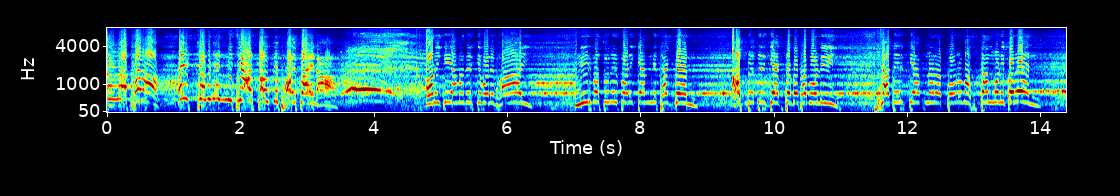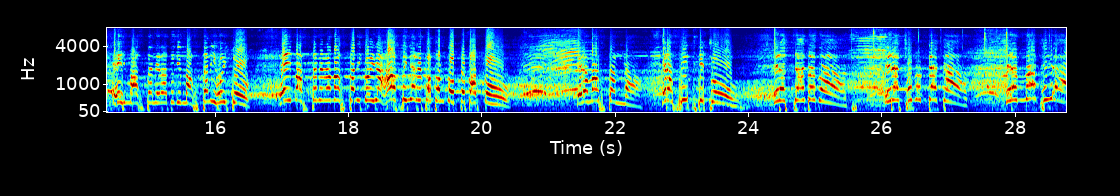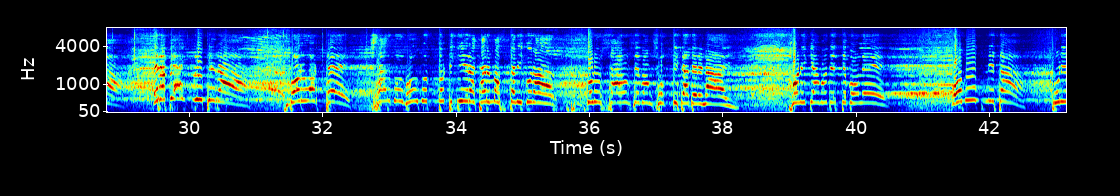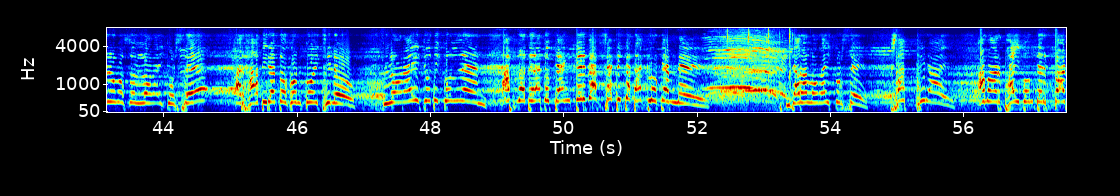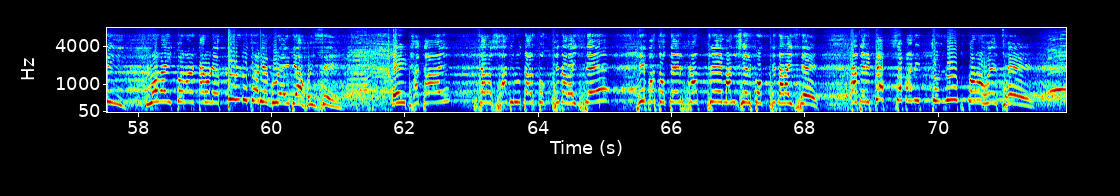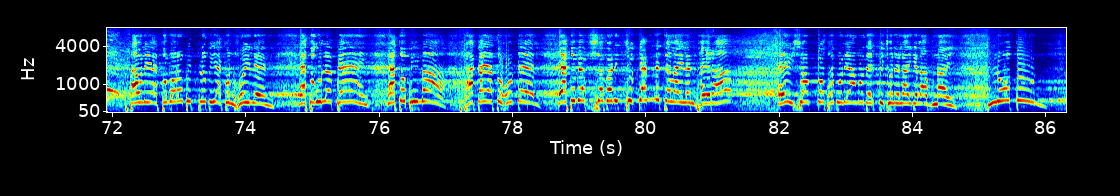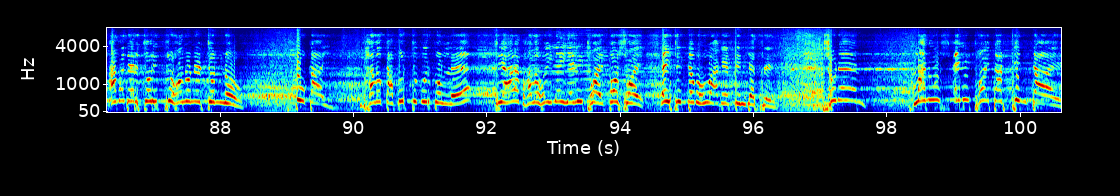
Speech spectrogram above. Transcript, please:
আল্লাহ ছাড়া এই জমিনের নিচে আর কাউকে ভয় পায় না। অনেকেই আমাদেরকে বলে, ভাই, নির্বাচনের পরে কেমনে থাকবেন? আপনাদেরকে একটা কথা বলি, যাদেরকে আপনারা বড় মাস্তান মনে করেন, এই মাস্তানেরা যদি মাস্তানি হইতো, এই মাস্তানেরা মাস্তানি কইরা হাসিনারে পতন করতে পারতো। এরা মাস্তান না, এরা সিটকে চোর এরা চাঁদাবাজ, এরা ছোট ডাকাত, এরা মাফিয়া, এরা ব্যাংক লুটেরা। বড় অর্থে সার্বভৌমত্ব টিকিয়ে রাখার মাস্তানি করার কোনো সাহস এবং শক্তি তাদের নাই। অনেকে আমাদেরকে বলে, অমুক নেতা পনেরো বছর লড়াই করছে, আর হাতিরা তখন কই ছিল? লড়াই যদি করলেন, আপনাদের এত ব্যাংকের ব্যবসা টিকে থাকল কেমনে? যারা লড়াই করছে, সাতক্ষীরায় আমার ভাই বোনদের বাড়ি লড়াই করার কারণে পুল্লুচারে ঘুরাই দেওয়া হয়েছে। এই ঢাকায় যারা স্বাধীনতার পক্ষে দাঁড়াইছে, হেফাজতের রাত্রে মানুষের পক্ষে দাঁড়াইছে, তাদের ব্যবসা বাণিজ্য লুট করা হয়েছে। তাহলে এত বড় বিপ্লবী এখন হইলেন, এতগুলো ব্যাংক এত বিমা, ঢাকায় এত হোটেল, এত ব্যবসা বাণিজ্য কেমনে চালাইলেন ভাইরা এই সব কথা বলে আমাদের পিছনে লাগে লাভ নাই। নতুন আমাদের চরিত্র হননের জন্য টোকাই, ভালো কাপড় চুপড় পরলে চেহারা ভালো হইলেই এলিট হয়, পশ হয়। এই চিন্তা বহু আগের দিন গেছে। শুনেন, মানুষ এলিট হয় তার চিন্তায়,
